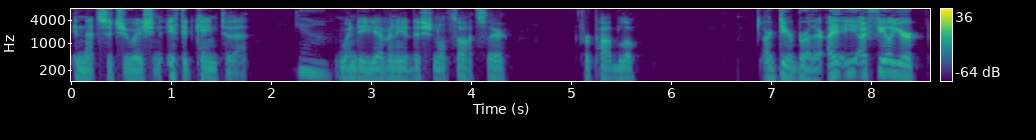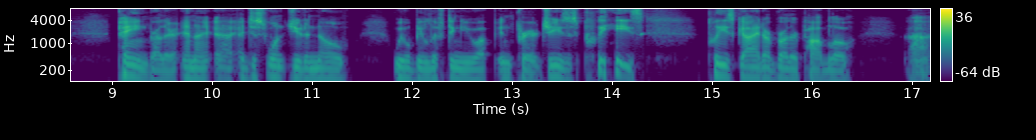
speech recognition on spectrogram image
in that situation if it came to that. Yeah. Wendy, you have any additional thoughts there for Pablo? Our dear brother, I I feel your pain, brother, and I I just want you to know we will be lifting you up in prayer. Jesus, please, please guide our brother Pablo. Uh,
